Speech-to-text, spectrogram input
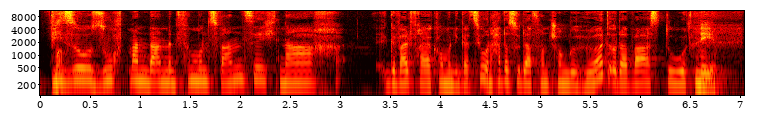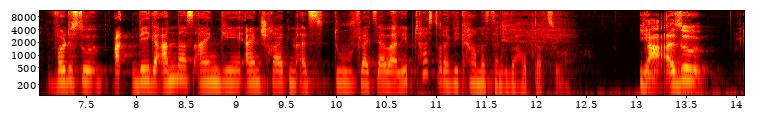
Wieso sucht man dann mit 25 nach gewaltfreier Kommunikation? Hattest du davon schon gehört oder warst du. Nee. Wolltest du Wege anders einschreiten, als du vielleicht selber erlebt hast? Oder wie kam es dann überhaupt dazu? Ja, also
